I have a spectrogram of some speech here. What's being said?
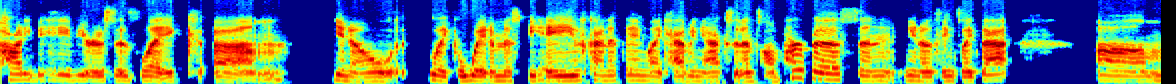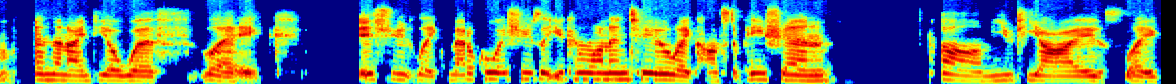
potty behaviors as like um, you know like a way to misbehave kind of thing like having accidents on purpose and you know things like that um, and then i deal with like issues like medical issues that you can run into like constipation um, utis like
